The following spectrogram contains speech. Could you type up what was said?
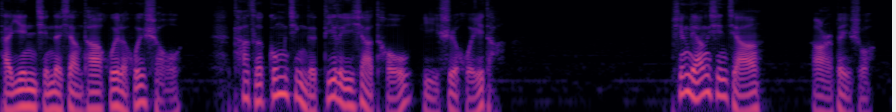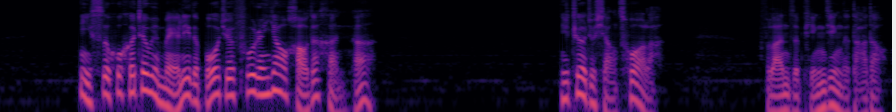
她殷勤地向他挥了挥手，他则恭敬地低了一下头，以示回答。凭良心讲，阿尔贝说：“你似乎和这位美丽的伯爵夫人要好的很呢。”你这就想错了，弗兰兹平静地答道：“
